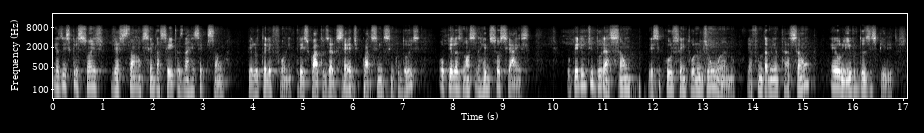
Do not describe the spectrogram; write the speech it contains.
e as inscrições já estão sendo aceitas na recepção pelo telefone 3407 4552 ou pelas nossas redes sociais. O período de duração desse curso é em torno de um ano e a fundamentação é o Livro dos Espíritos.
